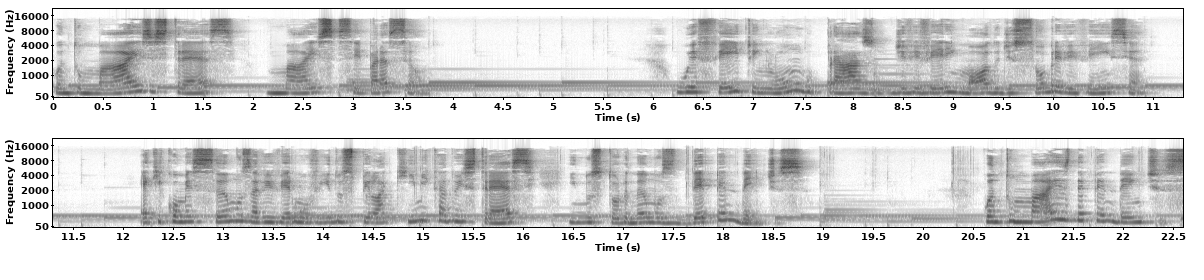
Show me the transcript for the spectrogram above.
Quanto mais estresse, mais separação. O efeito em longo prazo de viver em modo de sobrevivência é que começamos a viver movidos pela química do estresse e nos tornamos dependentes. Quanto mais dependentes,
